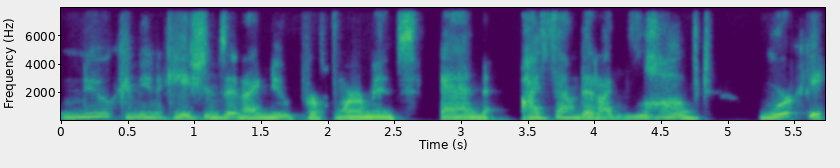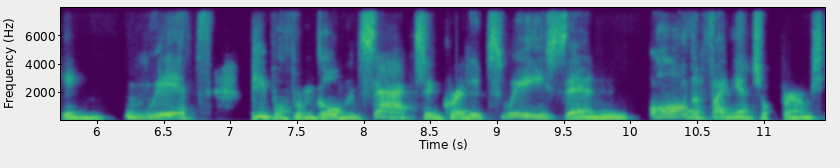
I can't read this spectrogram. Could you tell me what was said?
knew communications and I knew performance. And I found that I loved working with people from Goldman Sachs and Credit Suisse and all the financial firms.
